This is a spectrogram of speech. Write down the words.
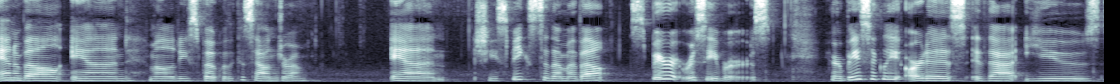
Annabelle and Melody spoke with Cassandra, and she speaks to them about spirit receivers. Who are basically artists that use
